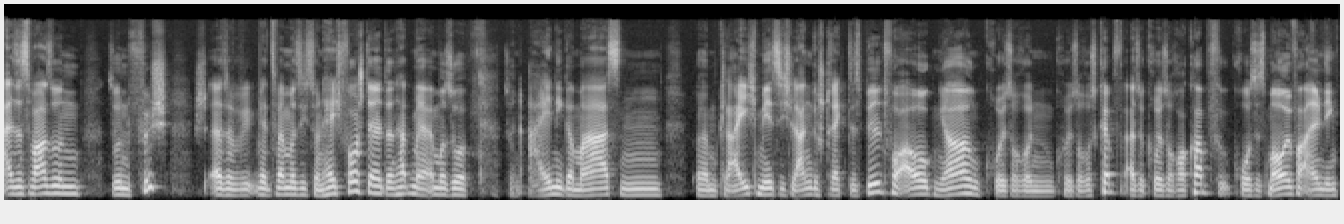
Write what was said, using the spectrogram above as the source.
Also es war so ein, so ein Fisch, also jetzt, wenn man sich so ein Hecht vorstellt, dann hat man ja immer so, so ein einigermaßen ähm, gleichmäßig langgestrecktes Bild vor Augen, ja, ein größeren, größeres Kopf, also größerer Kopf, großes Maul vor allen Dingen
